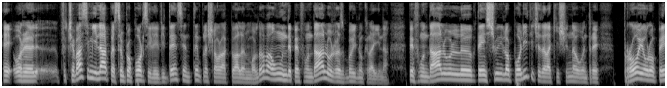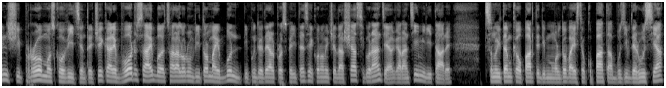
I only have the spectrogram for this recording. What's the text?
E, ori, ceva similar, păstrând proporțiile, evident, se întâmplă și la ora actuală în Moldova, unde pe fundalul războiului în Ucraina, pe fundalul uh, tensiunilor politice de la Chișinău între pro-europeni și pro-moscoviți, între cei care vor să aibă țara lor un viitor mai bun din punct de vedere al prosperității economice, dar și a siguranței, a garanției militare. Să nu uităm că o parte din Moldova este ocupată abuziv de Rusia,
